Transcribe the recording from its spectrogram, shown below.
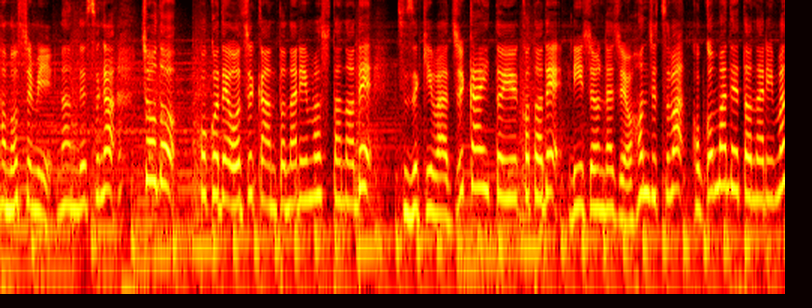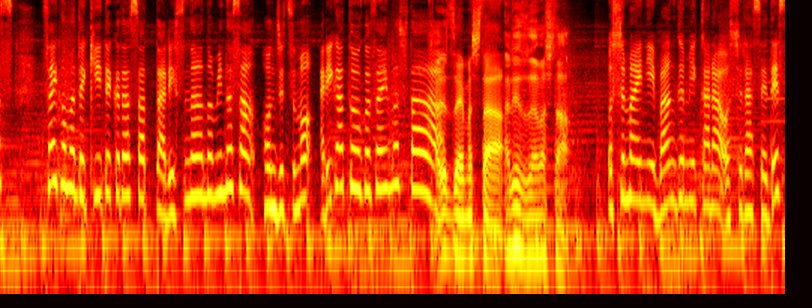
楽しみなんですが、ちょうどここでお時間となりましたので、続きは次回ということで、リージョンラジオ本日はここまでとなります。最後まで聞いてくださったリスナーの皆さん、本日もありがとうございました。ありがとうございました。ありがとうございました。おしまいに番組からお知らせです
